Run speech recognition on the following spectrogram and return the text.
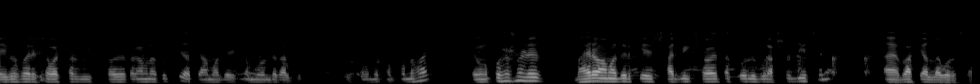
এই ব্যাপারে সবার সার্বিক সহায়তা কামনা করছি যাতে আমাদের এই সম্মেলনটা কালকে সুস্থপূর্ণ সম্পন্ন হয় এবং প্রশাসনের ভাইরাও আমাদেরকে সার্বিক সহায়তা করবে বলে আশ্বাস দিয়েছেন বাকি আল্লাহ ভরসা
